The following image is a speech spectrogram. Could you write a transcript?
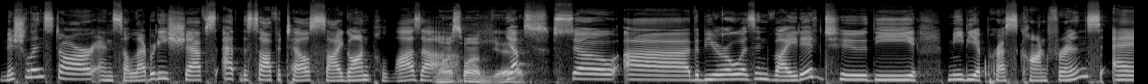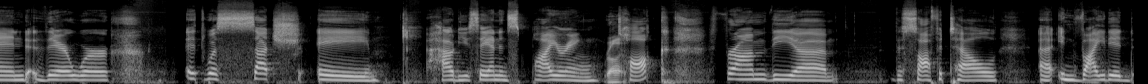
Michelin star and celebrity chefs at the Sofitel Saigon Plaza. Nice one, Yes. Yep. yes. So uh, the bureau was invited to the media press conference, and there were. It was such a, how do you say, an inspiring Right. talk from the uh, the Sofitel uh, invited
